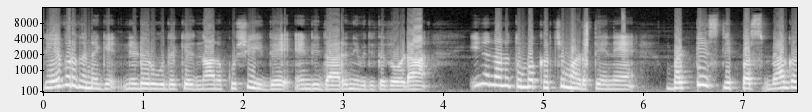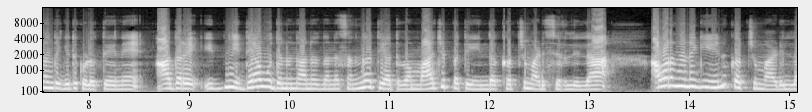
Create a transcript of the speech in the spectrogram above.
ದೇವರು ನನಗೆ ನೀಡಿರುವುದಕ್ಕೆ ನಾನು ಖುಷಿ ಇದೆ ಎಂದಿದ್ದಾರೆ ನಿವೇದಿತ ಗೌಡ. ಇನ್ನು ನಾನು ತುಂಬಾ ಖರ್ಚು ಮಾಡುತ್ತೇನೆ. ಬಟ್ಟೆ ಸ್ಲಿಪ್ಪರ್ಸ್ ಬ್ಯಾಗ್ಗಳನ್ನು ತೆಗೆದುಕೊಳ್ಳುತ್ತೇನೆ. ಆದರೆ ಇದ್ನ ಇದ್ಯಾವುದನ್ನು ನಾನು ನನ್ನ ಸಂಗತಿ ಅಥವಾ ಮಾಜಿ ಪತಿಯಿಂದ ಖರ್ಚು ಮಾಡಿಸಿರಲಿಲ್ಲ. ಅವರು ನನಗೆ ಏನು ಖರ್ಚು ಮಾಡಿಲ್ಲ.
